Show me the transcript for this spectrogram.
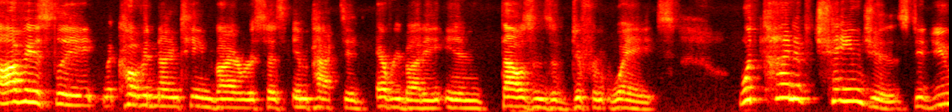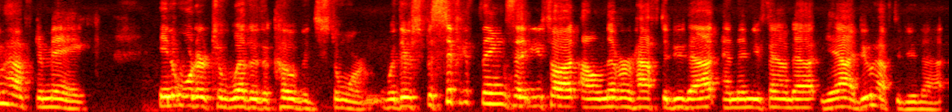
Obviously, the COVID 19 virus has impacted everybody in thousands of different ways. What kind of changes did you have to make in order to weather the COVID storm? Were there specific things that you thought, I'll never have to do that? And then you found out, yeah, I do have to do that?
